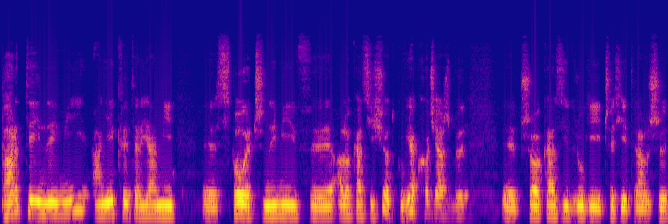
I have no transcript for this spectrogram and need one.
partyjnymi, a nie kryteriami społecznymi w alokacji środków, jak chociażby przy okazji drugiej i trzeciej transzy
